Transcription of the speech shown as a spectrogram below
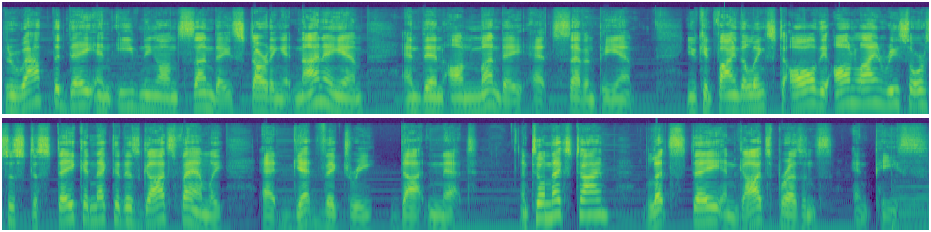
throughout the day and evening on Sundays starting at 9 a.m. and then on Monday at 7 p.m. You can find the links to all the online resources to stay connected as God's family at getvictory.net. Until next time, let's stay in God's presence and peace.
